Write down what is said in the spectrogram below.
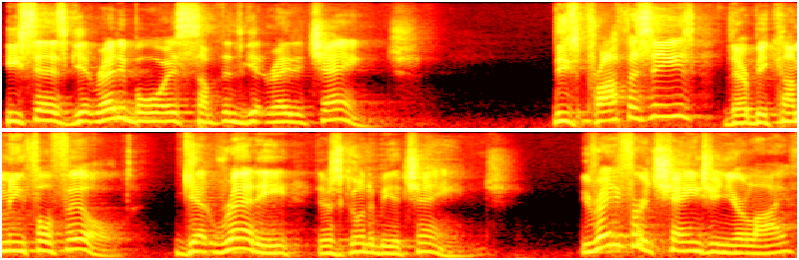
he says, Get ready, boys, something's getting ready to change. These prophecies, they're becoming fulfilled. Get ready, there's going to be a change. You ready for a change in your life?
